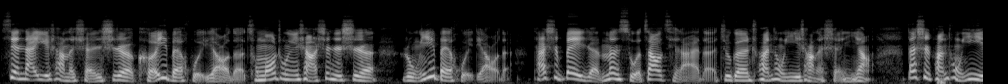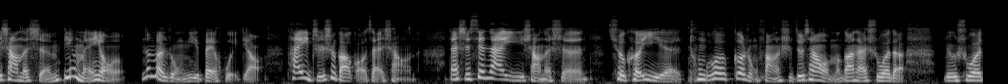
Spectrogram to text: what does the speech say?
现代意义上的神是可以被毁掉的，从某种意义上甚至是容易被毁掉的。它是被人们所造起来的，就跟传统意义上的神一样。但是传统意义上的神并没有那么容易被毁掉，他一直是高高在上的。但是现在意义上的神却可以通过各种方式，就像我们刚才说的，比如说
